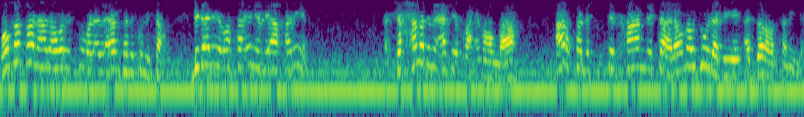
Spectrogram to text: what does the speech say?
والمقام هذا هو الأسلوب الأمثل لكل شخص. بدليل رسائلهم لآخرين. الشيخ حمد بن عتيق رحمه الله أرسل للصديق خان رسالة وموجودة في الدرر السنية.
